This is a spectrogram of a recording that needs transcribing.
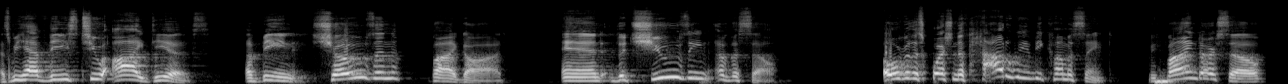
As we have these two ideas of being chosen by God and the choosing of the self, over this question of how do we become a saint, we find ourselves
